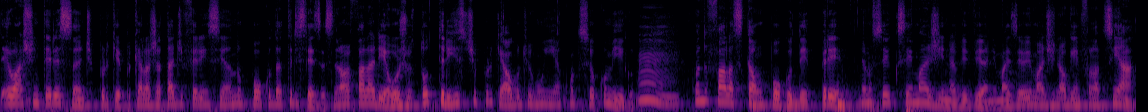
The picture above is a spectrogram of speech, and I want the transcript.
eu acho interessante. Por quê? Porque ela já está diferenciando um pouco da tristeza. Senão ela falaria, hoje eu estou triste porque algo de ruim aconteceu comigo. Hum. Quando fala se está um pouco deprê, eu não sei o que você imagina, Viviane, mas eu imagino alguém falando assim, ah,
